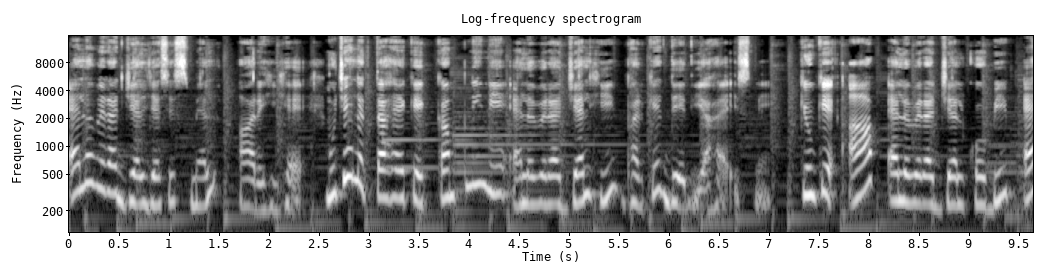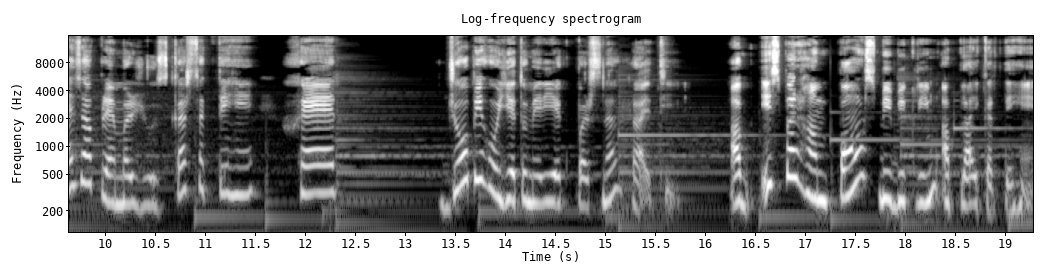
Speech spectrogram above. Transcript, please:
एलोवेरा जेल जैसी स्मेल आ रही है। मुझे लगता है कि कंपनी ने एलोवेरा जेल ही भर के दे दिया है इसमें क्योंकि आप एलोवेरा जेल को भी एज आ प्रेमर यूज़ कर सकते हैं। खैर, जो भी हो, ये तो मेरी एक पर्सनल राय थी। अब इस पर हम पॉन्ड्स बीबी क्रीम अप्लाई करते हैं।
